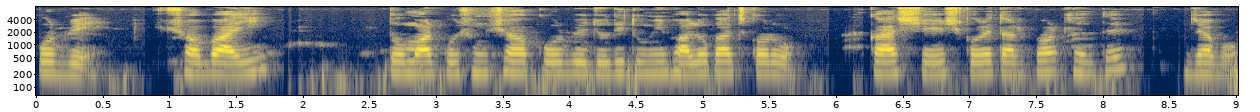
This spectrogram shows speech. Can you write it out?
করবে। সবাই তোমার প্রশংসা করবে যদি তুমি ভালো কাজ করো। কাজ শেষ করে তারপর খেলতে যাব।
